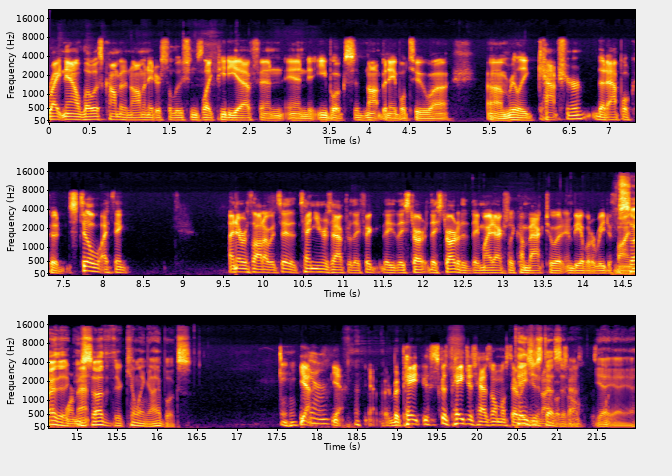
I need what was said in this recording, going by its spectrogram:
right now lowest common denominator solutions like PDF and and ebooks have not been able to uh, um, really capture. That Apple could still, I think. I never thought I would say that 10 years after they fig- they they start they started it, they might actually come back to it and be able to redefine you the format. You saw that they're killing iBooks. Mm-hmm. Yeah, yeah, yeah, yeah, But, but because Pages has almost everything. Pages does it all. Yeah, yeah, yeah.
